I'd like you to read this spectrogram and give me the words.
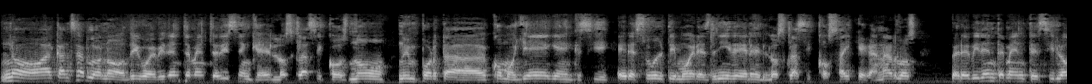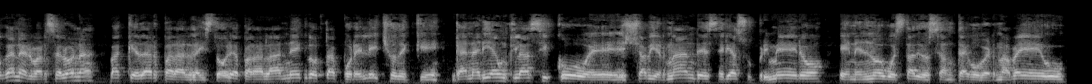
No, alcanzarlo no. Digo, evidentemente dicen que los clásicos no, no importa cómo lleguen, que si eres último, eres líder, los clásicos hay que ganarlos. Pero evidentemente, si lo gana el Barcelona, va a quedar para la historia, para la anécdota, por el hecho de que ganaría un clásico eh, Xavi Hernández, sería su primero en el nuevo estadio Santiago Bernabéu,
